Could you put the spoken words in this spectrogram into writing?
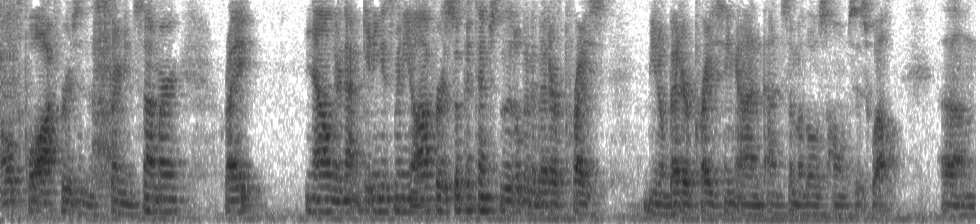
multiple offers in the spring and summer, right? Now they're not getting as many offers, so potentially a little bit of better price you know better pricing on on some of those homes as well. Um,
